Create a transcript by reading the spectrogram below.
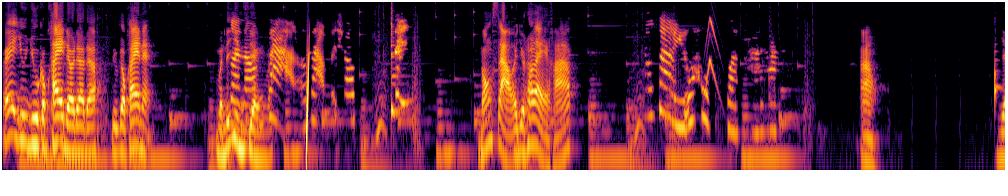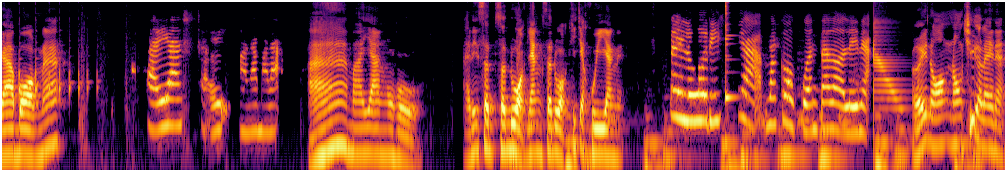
เฮ้ยอยู่อยู่กับใครเดี๋ยวเดี๋ยวเดี๋ยวอยู่กับใครเนี่ยเหมือนได้ส่วยินนน้เสีอยงงสาวน้องสาวไม่ชอบน้องสาวอายุเท่าไหร่ครับ น้องสาวอายุหกกว่าค่ะอ้าว อย่าบอกนะ ใช้ยาใช้มาละมาละอ่า มายังโอ้โห อันนี้สะสะดวกยังสะดวกที่จะคุยยังเนี่ย ไม่รู้ดิอย่ามาก่อกวนตลอดเลยเนี่ย เอ้ยน้องน้องชื่ออะไรเนี่ย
